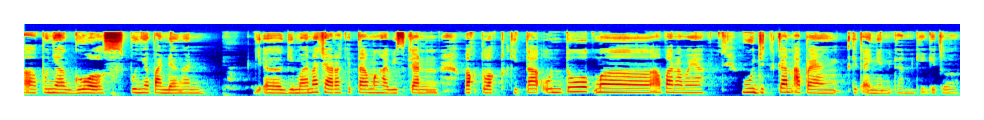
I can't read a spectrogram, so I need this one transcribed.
uh, punya goals punya pandangan uh, gimana cara kita menghabiskan waktu-waktu kita untuk me, apa namanya mewujudkan apa yang kita inginkan kayak gitu loh.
